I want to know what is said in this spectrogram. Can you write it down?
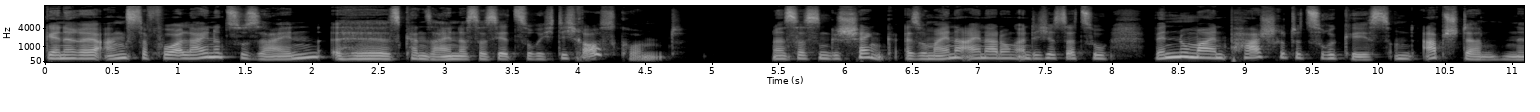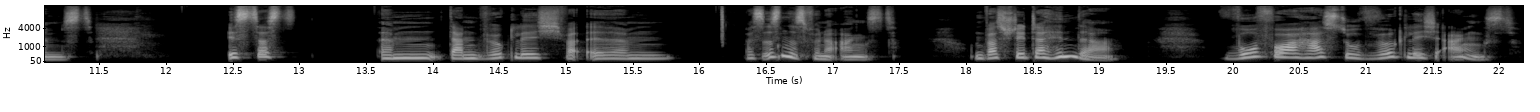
generell Angst davor, alleine zu sein, äh, es kann sein, dass das jetzt so richtig rauskommt. Dann ist das ein Geschenk. Also meine Einladung an dich ist dazu, wenn du mal ein paar Schritte zurückgehst und Abstand nimmst, ist das ähm, dann wirklich, ähm, was ist denn das für eine Angst? Und was steht dahinter? Wovor hast du wirklich Angst?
